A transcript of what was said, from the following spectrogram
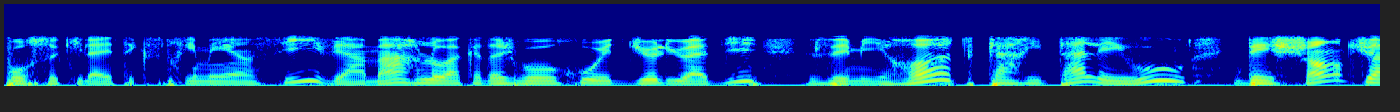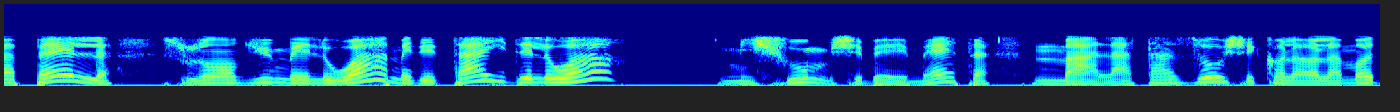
pour ce qu'il a exprimé ainsi, Ve'amar lo Akadash et Dieu lui a dit, Zemirot, Karita Lehu, des chants tu appelles, sous-entendu mes lois, mes détails des lois? Mishum shebehemet malatazo shekol olamot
